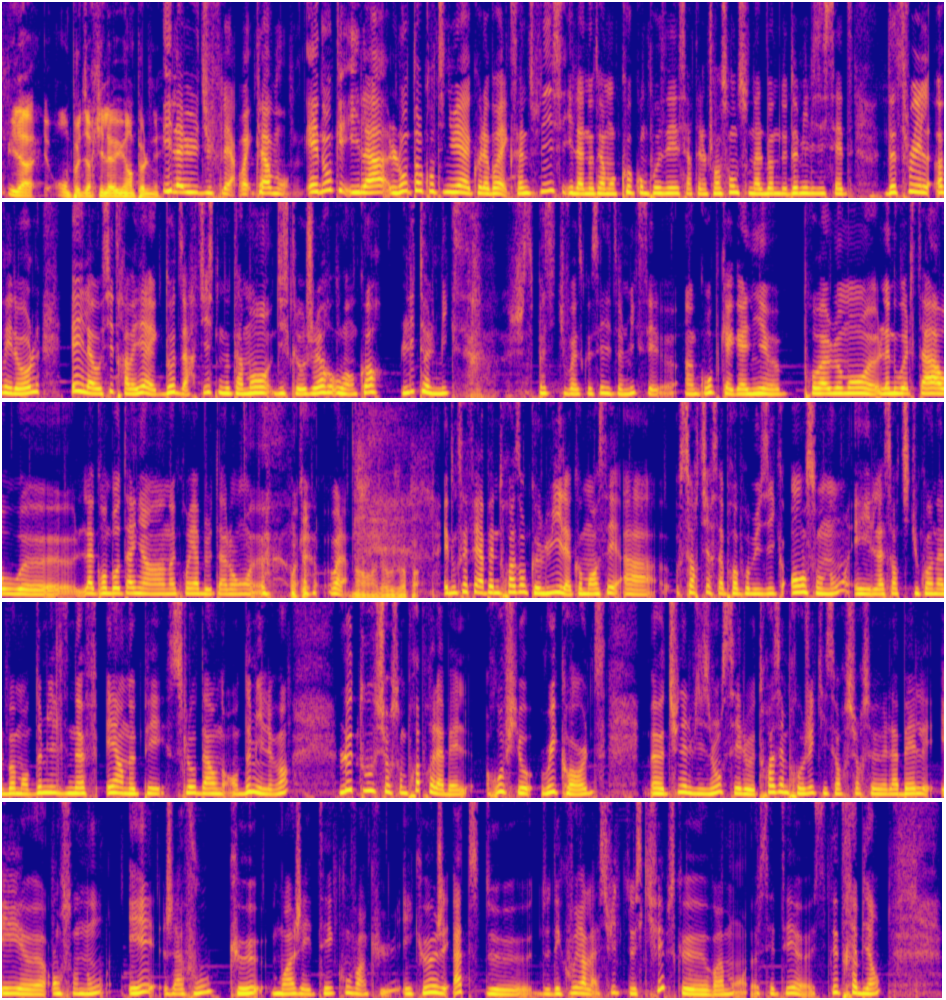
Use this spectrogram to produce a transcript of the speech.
Il a, on peut dire qu'il a eu un peu le nez. Il a eu du flair, ouais, clairement. Et donc, il a longtemps continué à collaborer avec Sam Smith. Il a notamment co-composé certaines chansons de son album de 2017, The Thrill of It All. Et il a aussi travaillé avec d'autres artistes, notamment Disclosure ou encore Little Mix. Je sais pas si tu vois ce que c'est Little Mix, c'est euh, un groupe qui a gagné euh, probablement euh, la Nouvelle Star ou euh, la Grande-Bretagne a un incroyable talent. voilà. Non, j'avoue, je vois pas. Et donc ça fait à peine trois ans que lui, il a commencé à sortir sa propre musique en son nom et il a sorti du coup un album en 2019 et un EP Slow Down en 2020. Le tout sur son propre label, Rufio Records. Euh, Tunnel Vision, c'est le troisième projet qui sort sur ce label et euh, en son nom. Et j'avoue que moi j'ai été convaincue et que j'ai hâte de, découvrir la suite de ce qu'il fait parce que vraiment euh, c'était c'était très bien.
